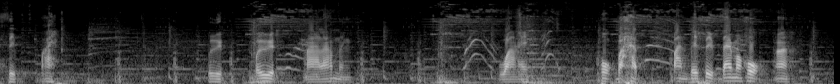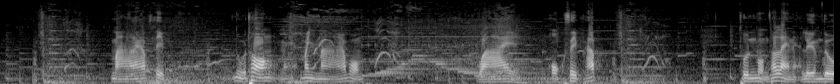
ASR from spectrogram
80 ไปปืดปืดมาแล้วครับหนึ่งวายหกบาท ปั่นไปสิบได้มาหกอะ มาแล้วครับสิบหนูทองแหมไม่มาครับผมวายหกสิบครับ ทุนผมเท่าไหร่เนี่ยลืมดู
